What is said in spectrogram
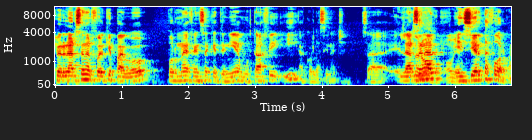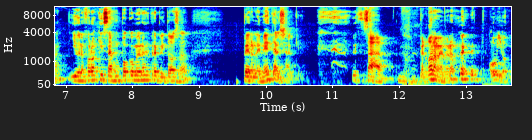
pero el Arsenal fue el que pagó por una defensa que tenía Mustafi y a O sea, el Arsenal, en cierta forma, y una forma quizás un poco menos estrepitosa, pero le mete al Schalke. o sea, perdóname, pero obvio.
